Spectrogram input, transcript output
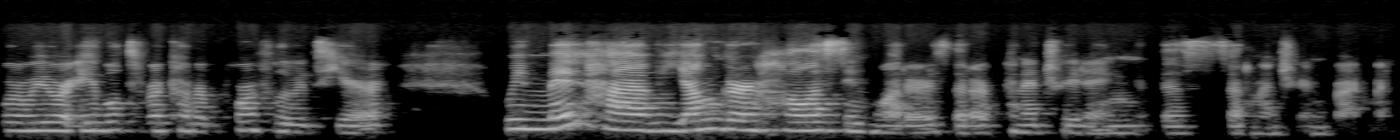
where we were able to recover pore fluids here, we may have younger Holocene waters that are penetrating this sedimentary environment.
